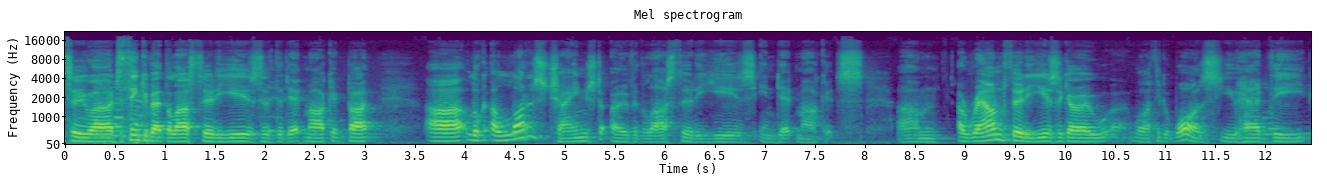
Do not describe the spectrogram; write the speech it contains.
to, uh, to think about the last 30 years of the debt market. But uh, look, a lot has changed over the last 30 years in debt markets. Um, around 30 years ago, uh, well, I think it was, you had the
